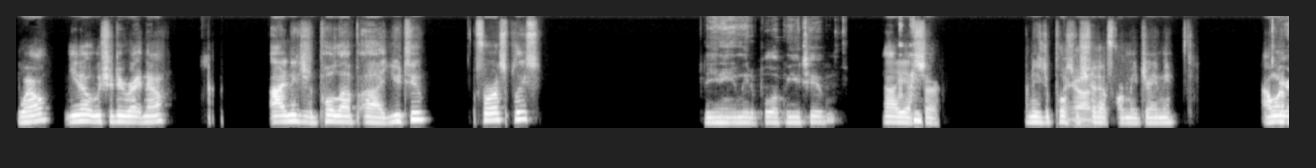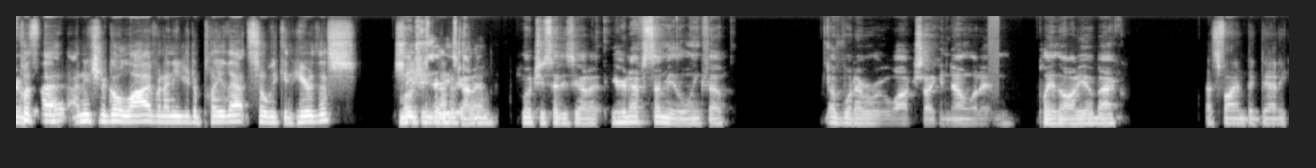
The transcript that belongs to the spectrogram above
Well, you know what we should do right now? I need you to pull up uh, YouTube for us, please. Do you need me to pull up YouTube? Uh, yes, sir. I need you to pull I some shit it. up for me, Jamie. I want to put that. I need you to go live, and I need you to play that so we can hear this. So Mochi you can said he's got it. Mochi said he's got it. You're gonna have to send me the link though, of whatever we watch, so I can download it and play the audio back. That's fine, Big Daddy.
